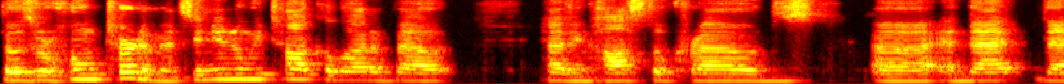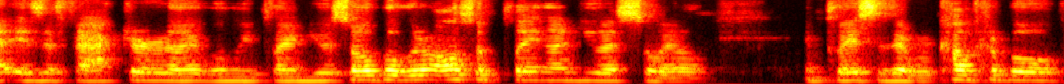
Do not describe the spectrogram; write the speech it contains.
those were home tournaments. And you know, we talk a lot about having hostile crowds uh, and that that is a factor like when we play in USO, but we're also playing on US soil in places that we're comfortable,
